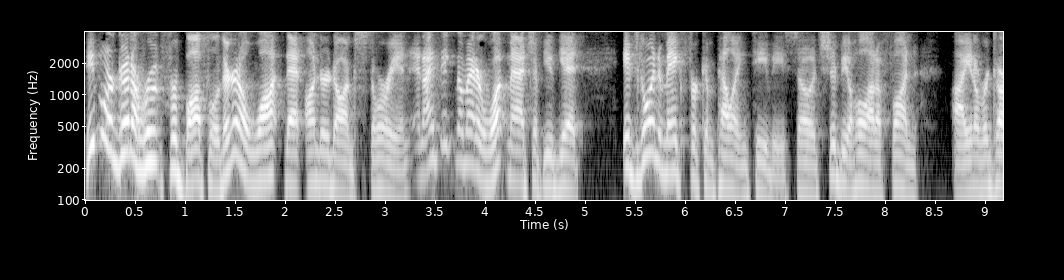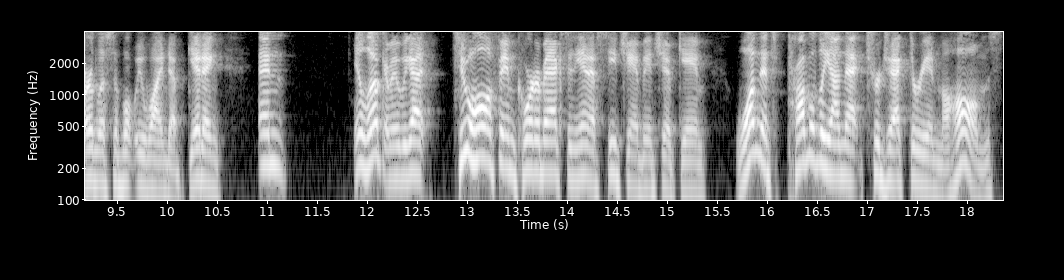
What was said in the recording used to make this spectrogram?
people are going to root for Buffalo. They're going to want that underdog story. And, and I think no matter what matchup you get, it's going to make for compelling TV. So it should be a whole lot of fun, uh, you know, regardless of what we wind up getting. And, you know, look, I mean, we got two Hall of Fame quarterbacks in the NFC championship game, one that's probably on that trajectory in Mahomes.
